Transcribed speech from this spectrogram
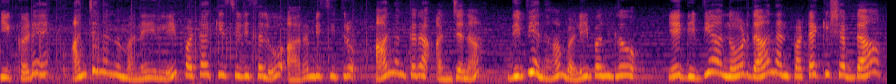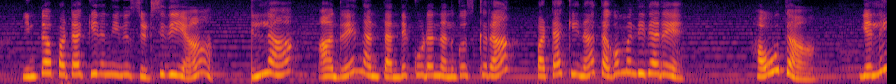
ಈ ಕಡೆ ಅಂಜನನ ಮನೆಯಲ್ಲಿ ಪಟಾಕಿ ಸಿಡಿಸಲು ಆರಂಭಿಸಿದ್ರು. ಆ ನಂತರ ಅಂಜನ ದಿವ್ಯನ ಬಳಿ ಬಂದ್ಲು. ಏ ದಿವ್ಯ, ನೋಡ್ದ ನನ್ ಪಟಾಕಿ ಶಬ್ದ? ಇಂಥ ಪಟಾಕಿನ ನೀನು ಸಿಡಿಸಿದೀಯಾ? ಇಲ್ಲ, ಆದ್ರೆ ನನ್ ತಂದೆ ಕೂಡ ನನಗೋಸ್ಕರ ಪಟಾಕಿನ ತಗೊಂಬಂದಿದ್ದಾರೆ. ಹೌದಾ? ಎಲ್ಲಿ?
